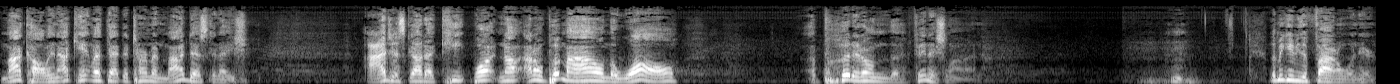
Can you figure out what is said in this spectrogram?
my calling. I can't let that determine my destination. I just got to keep what not. I don't put my eye on the wall. I put it on the finish line. Hmm. Let me give you the final one here.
